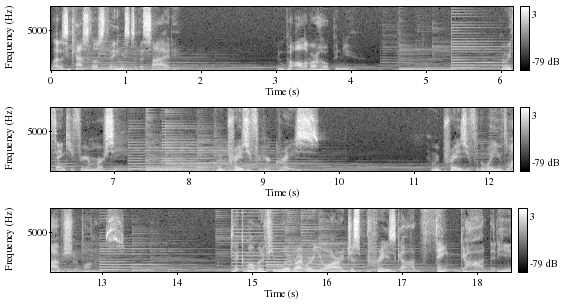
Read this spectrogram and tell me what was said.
Let us cast those things to the side and put all of our hope in you. And we thank you for your mercy. And we praise you for your grace. And we praise you for the way you've lavished it upon us. Take a moment, if you would, right where you are, and just praise God. Thank God that he,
